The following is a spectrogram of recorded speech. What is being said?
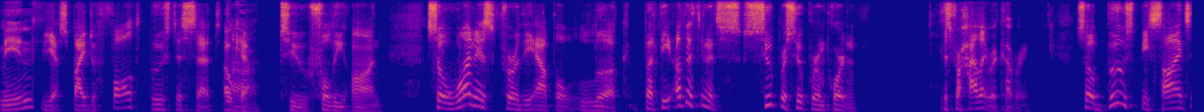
means? Yes, by default, boost is set okay. uh, to fully on. So one is for the Apple look, but the other thing that's super, super important is for highlight recovery. So Boost, besides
